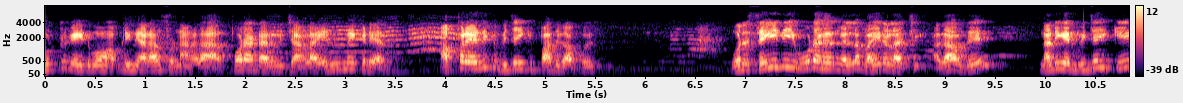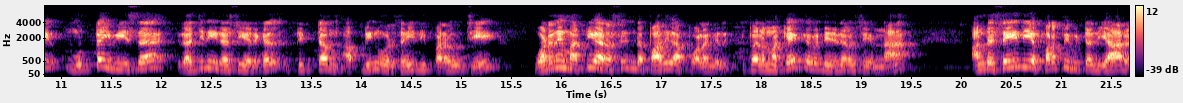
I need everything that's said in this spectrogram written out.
முற்றுகையிடுவோம் அப்படின்னு யாராவது சொன்னாங்களா? போராட்டம் அறிவிச்சாங்களா? எதுவுமே கிடையாது. அப்புறம் எதுக்கு விஜய்க்கு பாதுகாப்பு? ஒரு செய்தி ஊடகங்களில் வைரல் ஆச்சு. அதாவது நடிகர் விஜய்க்கு முட்டை வீச ரஜினி ரசிகர்கள் திட்டம் அப்படின்னு ஒரு செய்தி பரவுச்சு. உடனே மத்திய அரசு இந்த பாதுகாப்பு வழங்குது. இப்போ நம்ம கேட்க வேண்டியது என்ன விஷயம்னா அந்த செய்தியை பரப்பி விட்டது யார்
